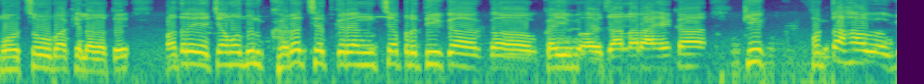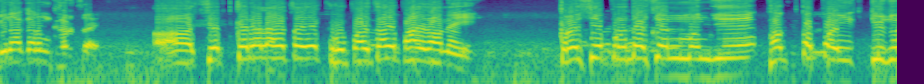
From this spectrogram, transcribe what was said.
महोत्सव उभा केला जातोय. मात्र याच्यामधून खरंच शेतकऱ्यांच्या प्रती का- का- काही जाणार आहे का? की फक्त हा विनाकारण खर्च आहे? शेतकऱ्याला याचा एक रुपयाचाही फायदा नाही. कृषी प्रदर्शन म्हणजे फक्त पै तिजु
